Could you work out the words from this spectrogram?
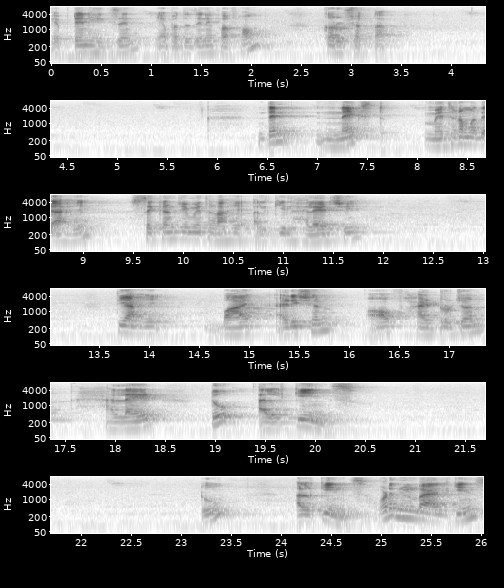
हेप्टेन हेक्झेन या पद्धतीने परफॉर्म करू शकतात देन नेक्स्ट मेथडमध्ये आहे सेकंड जी मेथड आहे अल्किल हॅलाइडची ती आहे by addition of hydrogen halide to alkenes to alkenes what is mean by alkenes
